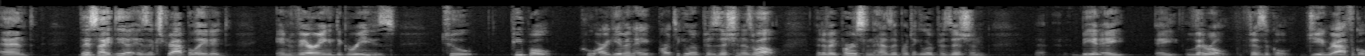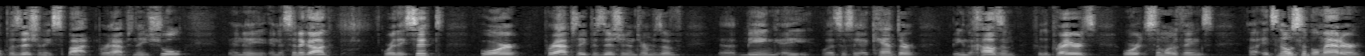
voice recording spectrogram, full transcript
And this idea is extrapolated in varying degrees to people who are given a particular position as well. That if a person has a particular position, uh, be it a a literal, physical, geographical position, a spot, perhaps in a shul, in a, in a synagogue, where they sit, or perhaps a position in terms of uh, being a, let's just say a cantor, being the chazan for the prayers, or similar things. Uh, it's no simple matter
